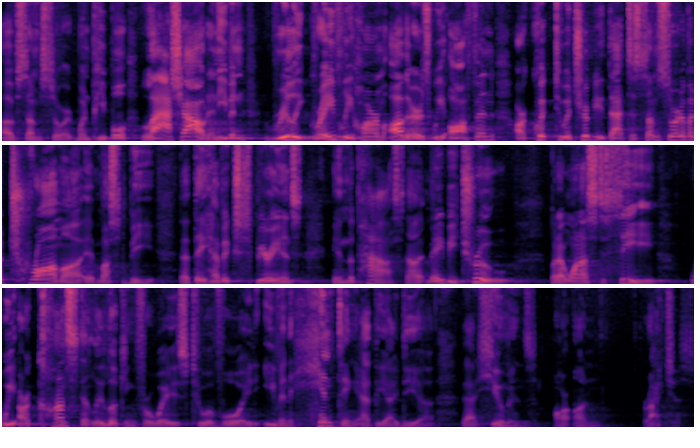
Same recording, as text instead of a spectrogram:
of some sort. When people lash out and even really gravely harm others, we often are quick to attribute that to some sort of a trauma, it must be, that they have experienced in the past. Now, it may be true, but I want us to see we are constantly looking for ways to avoid even hinting at the idea that humans are unrighteous.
